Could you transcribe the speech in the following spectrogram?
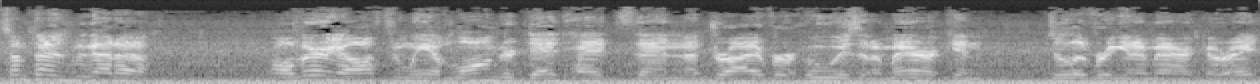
Sometimes we gotta, well, very often we have longer deadheads than a driver who is an American delivering in America, right?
